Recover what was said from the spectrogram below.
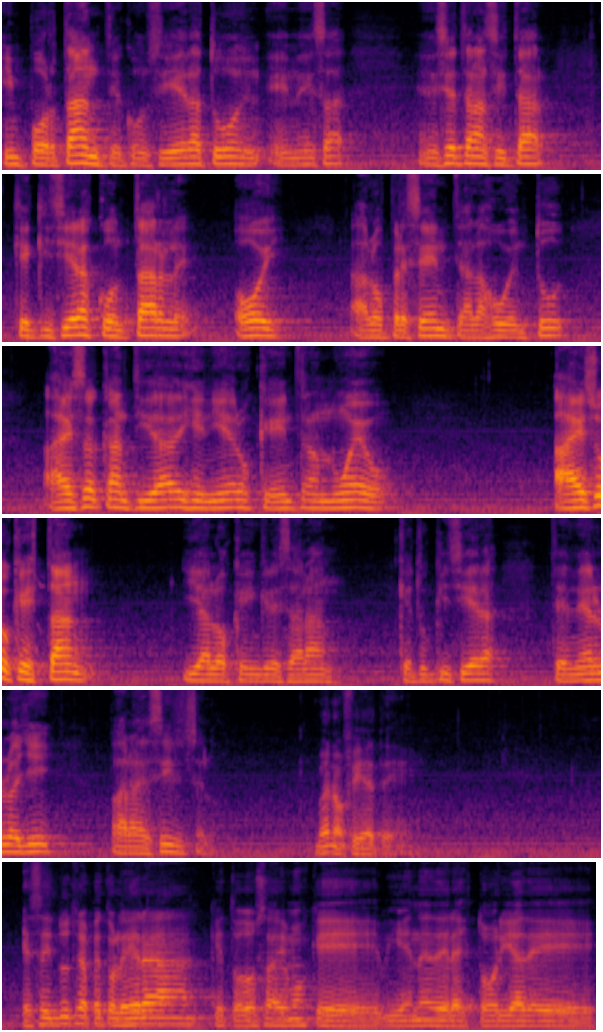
importante consideras tú en, en ese transitar que quisieras contarle hoy a los presentes, a la juventud, a esa cantidad de ingenieros que entran nuevos, a esos que están y a los que ingresarán, que tú quisieras tenerlo allí para decírselo? Bueno, fíjate, esa industria petrolera que todos sabemos que viene de la historia de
